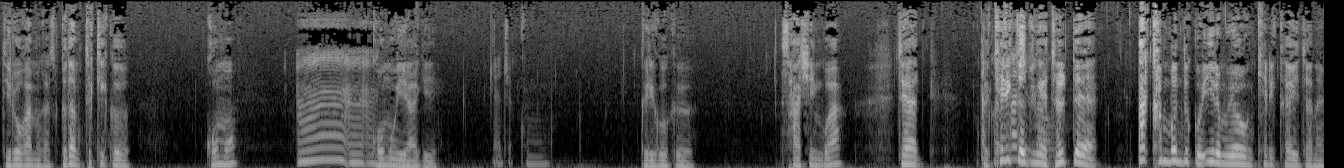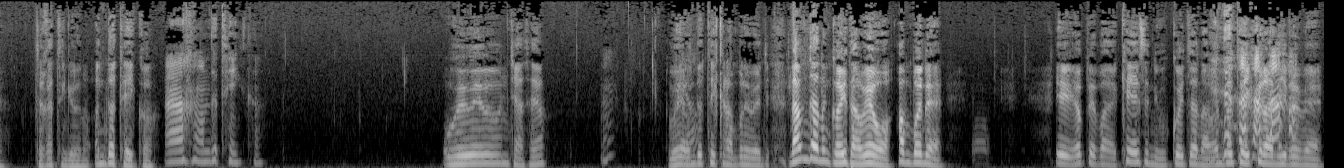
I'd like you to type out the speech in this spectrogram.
뒤로 가면 가서 그다음 특히 그 고모 음, 음, 음. 고모 이야기 맞아, 고모. 그리고 그 사신과 제가 그그 캐릭터 중에 나오고. 절대 딱 한 번 듣고 이름 외운 캐릭터가 있잖아요. 저 같은 경우는 언더테이커. 아, 언더테이커. 왜 외운지 아세요? 응? 왜 왜요? 언더테이커를 한 번에 외운지 남자는 거의 다 외워 한 번에. 예, 옆에 봐요. KS님 웃고 있잖아. 언더테이커라는 이름에.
